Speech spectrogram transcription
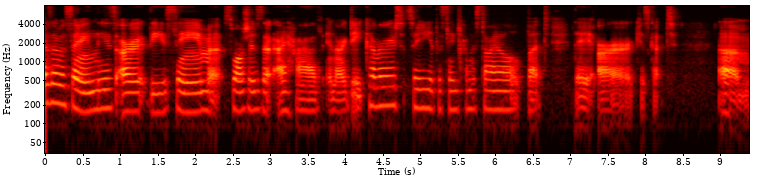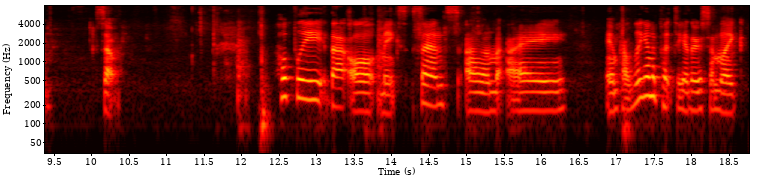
as I was saying, these are the same swashes that I have in our date covers, so you get the same kind of style, but they are kiss cut. Um, so, hopefully that all makes sense. Um, I am probably going to put together some like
